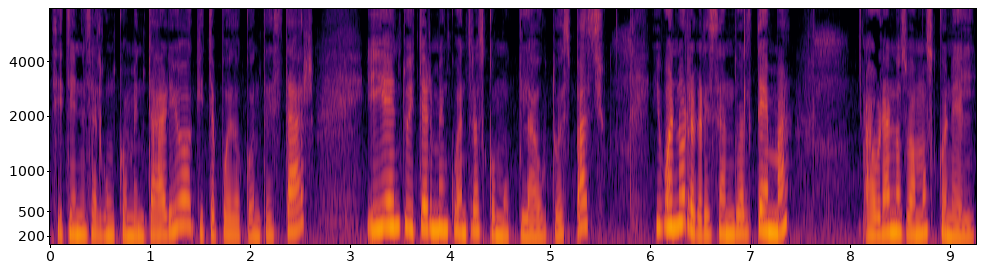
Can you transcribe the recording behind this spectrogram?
Si tienes algún comentario, aquí te puedo contestar. Y en Twitter me encuentras como Clau, tu espacio. Y bueno, regresando al tema, ahora nos vamos con el,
